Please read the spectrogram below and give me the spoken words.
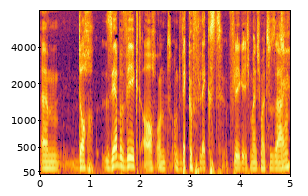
ähm, doch sehr bewegt auch und, und weggeflext, pflege ich manchmal zu sagen.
